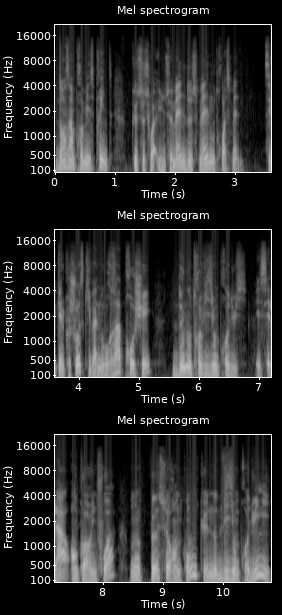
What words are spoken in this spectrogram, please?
dans un premier sprint, que ce soit une semaine, deux semaines ou trois semaines. C'est quelque chose qui va nous rapprocher de notre vision produit. Et c'est là, encore une fois, où on peut se rendre compte que notre vision produit,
